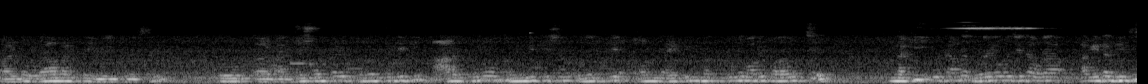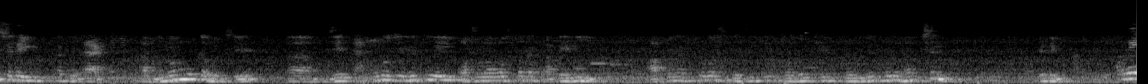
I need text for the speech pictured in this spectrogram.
পাল্টা ওরা আবার একটা ইমেল করেছে। তো রাজ্য সরকারের তরফ থেকে কি আর কোনো কমিউনিকেশন ওদেরকে অন রাইটিং বা কোনোভাবে করা হচ্ছে? নাকি ওটা আমরা ধরে নেব যেটা ওরা আগেটা দিয়েছে, সেটাই থাকবে। এক, আর দু নম্বরটা হচ্ছে যে এখনও যেহেতু এই অচলাবস্থাটা কাটেনি, আপনারা কোনো স্পেসিফিক পদক্ষেপ করবেন বলে ভাবছেন? এটাই। আমি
